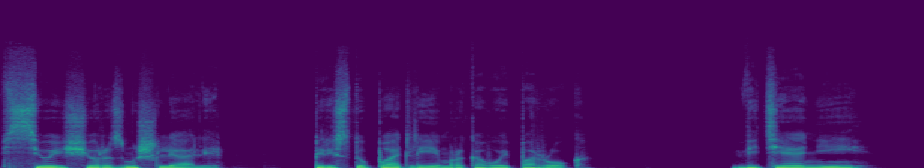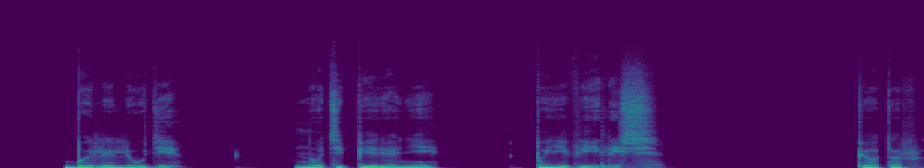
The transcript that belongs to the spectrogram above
все еще размышляли, переступать ли им роковой порог. Ведь и они были люди, но теперь они появились. Петр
